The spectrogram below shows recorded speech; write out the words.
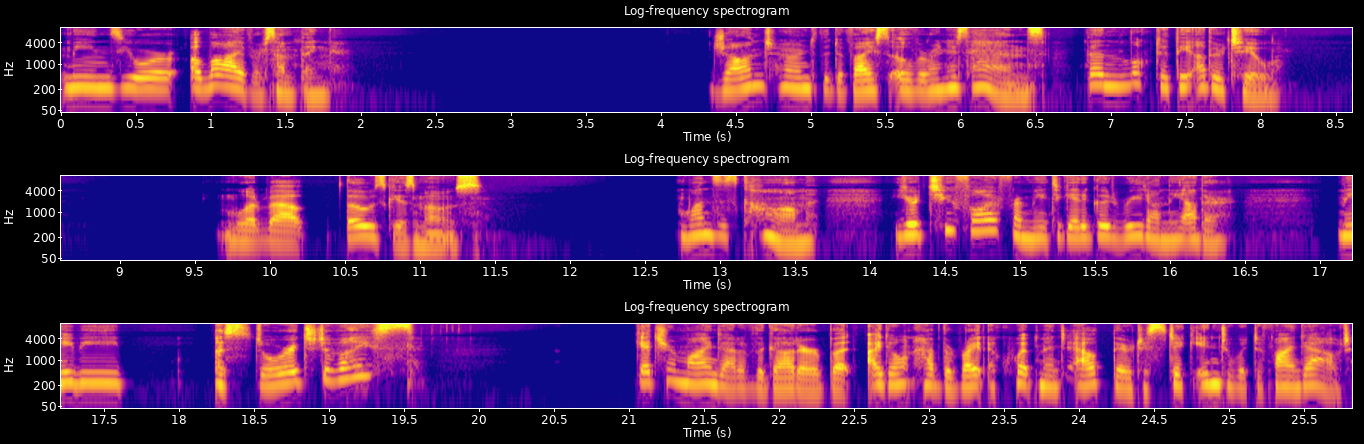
means you're alive or something. John turned the device over in his hands, then looked at the other two. What about those gizmos? One's is calm. You're too far from me to get a good read on the other. Maybe a storage device? Get your mind out of the gutter, but I don't have the right equipment out there to stick into it to find out.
